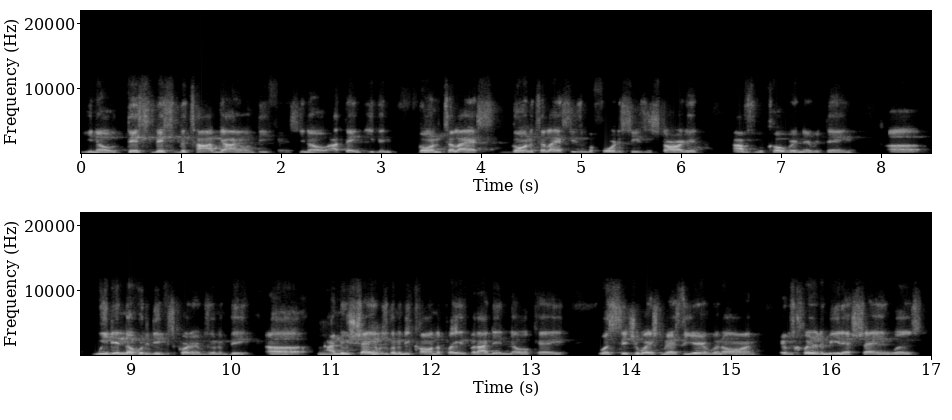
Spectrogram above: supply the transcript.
you know this this is the top guy on defense. You know, I think even going into last going into last season before the season started, obviously with COVID and everything, uh, we didn't know who the defense coordinator was going to be. Uh, mm-hmm. I knew Shane was going to be calling the plays, but I didn't know okay what's the situation. But as the year went on, it was clear to me that Shane was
